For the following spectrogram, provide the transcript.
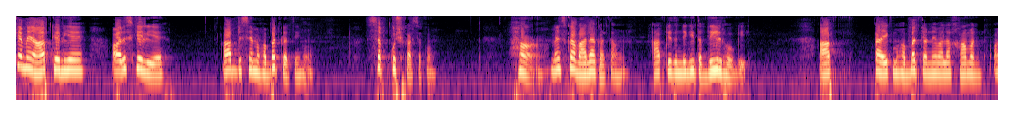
कि मैं आपके लिए और इसके लिए आप जिससे मोहब्बत करती हूँ, सब कुछ कर सकूँ। हाँ मैं इसका वादा करता हूँ, आपकी ज़िंदगी तब्दील होगी। आपका एक मोहब्बत करने वाला खामन और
